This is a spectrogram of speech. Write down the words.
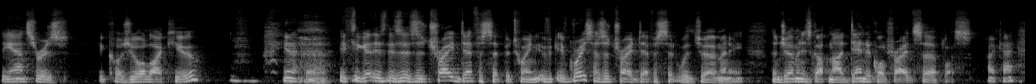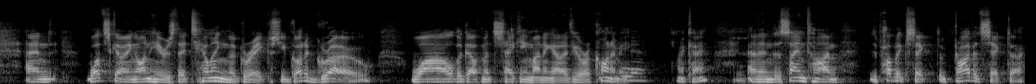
The answer is because you're like you. you know, if, you get, if there's a trade deficit between, if, if, Greece has a trade deficit with Germany, then Germany's got an identical trade surplus. Okay, and what's going on here is they're telling the Greeks, you've got to grow while the government's taking money out of your economy. Yeah. Okay, yeah. and then at the same time, the public sector, the private sector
